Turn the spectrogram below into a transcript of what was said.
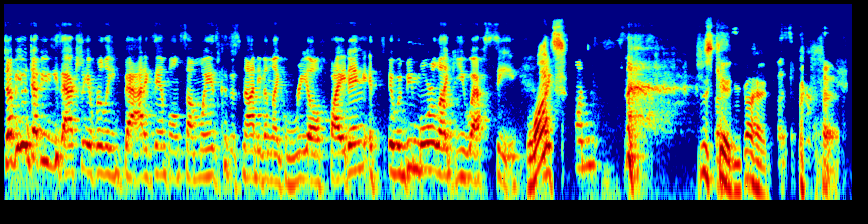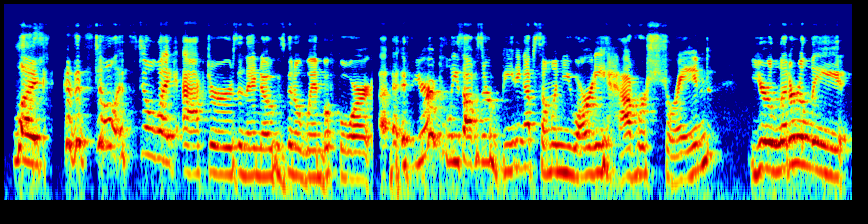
WWE is actually a really bad example in some ways because it's not even like real fighting. It's it would be more like UFC. What? Like, Just kidding. Go ahead. like because it's still it's still like actors and they know who's going to win before uh, if you're a police officer beating up someone you already have restrained you're literally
